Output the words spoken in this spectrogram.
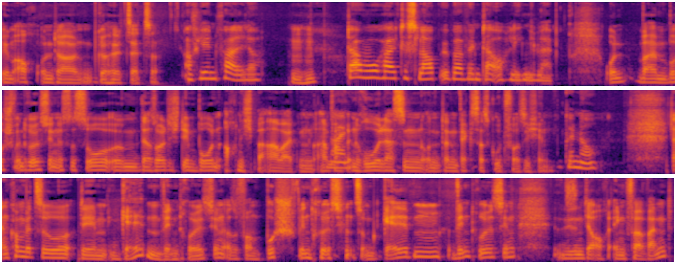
eben auch unter Gehölz setze? Auf jeden Fall, ja. Mhm. Da, wo halt das Laub über Winter auch liegen bleibt. Und beim Buschwindröschen ist es so, ähm, da sollte ich den Boden auch nicht bearbeiten. Einfach Nein. in Ruhe lassen und dann wächst das gut vor sich hin. Genau. Dann kommen wir zu dem gelben Windröschen, also vom Buschwindröschen zum gelben Windröschen. Die sind ja auch eng verwandt.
